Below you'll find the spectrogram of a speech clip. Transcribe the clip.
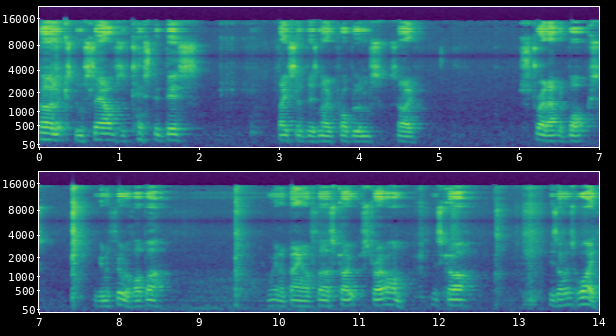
Earlex themselves have tested this. They said there's no problems, so straight out of the box. We're going to fill the hopper. We're going to bang our first coat straight on. This car is on its way.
